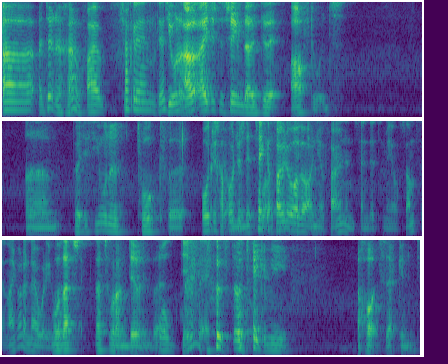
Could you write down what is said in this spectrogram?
Uh, I don't know how. Uh, chuck it in this. Do you want? I, I just assumed I would do it afterwards. Um, but if you want to talk for or just, or just take a a photo of it on your phone and send it to me or something. I gotta know what he Well, that's that's what I'm doing, but like. Well, do it. it's still taking me a hot second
